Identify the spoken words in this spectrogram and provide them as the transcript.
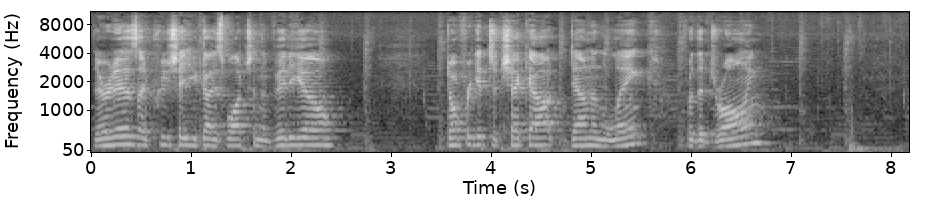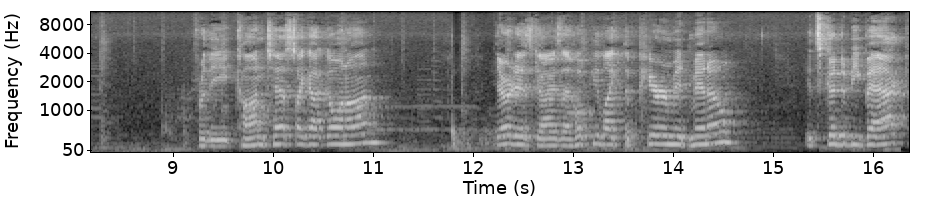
There it is. I appreciate you guys watching the video. Don't forget to check out down in the link for the drawing for the contest I got going on. There it is, guys. I hope you like the Pyramid Minnow. It's good to be back.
